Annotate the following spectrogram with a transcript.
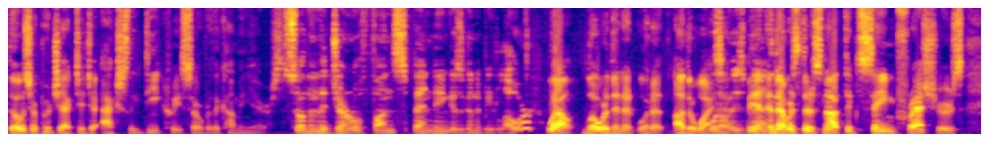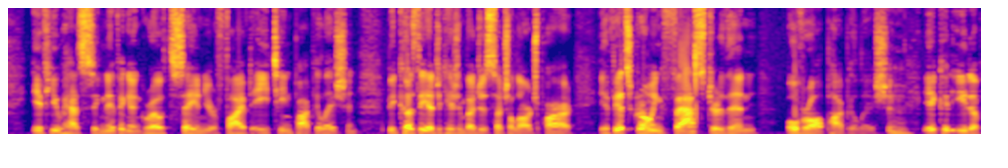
Those are projected to actually decrease over the coming years. so then the general fund spending is going to be lower? Well, lower than it would have otherwise Would have always been. been. In other words, there's not the same pressures if you had significant growth, say in your 5 to 18 population, because the education budget is such a large part. If it's growing faster than overall population, Mm-hmm. it could eat up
